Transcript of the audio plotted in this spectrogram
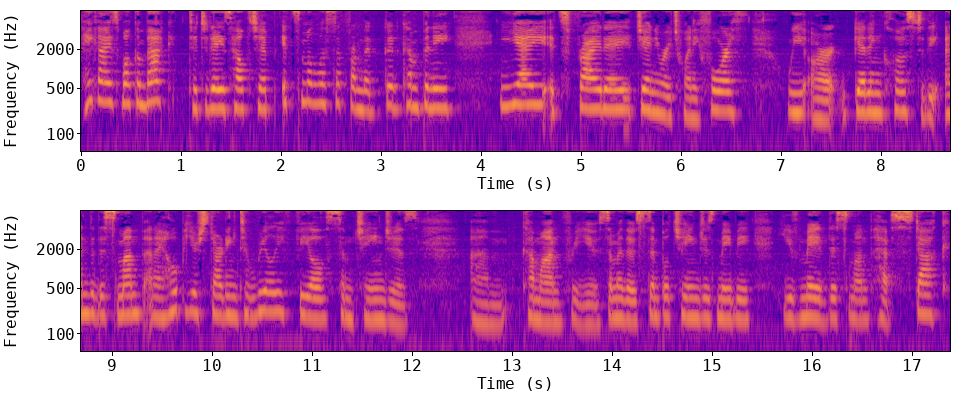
Hey guys, welcome back to today's health tip. It's Melissa from The Good Company. Yay, it's Friday, January 24th. We are getting close to the end of this month, and I hope you're starting to really feel some changes um, come on for you. Some of those simple changes maybe you've made this month have stuck.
